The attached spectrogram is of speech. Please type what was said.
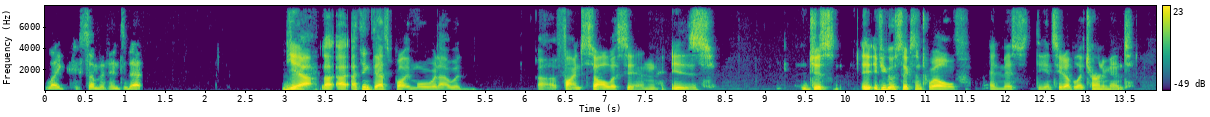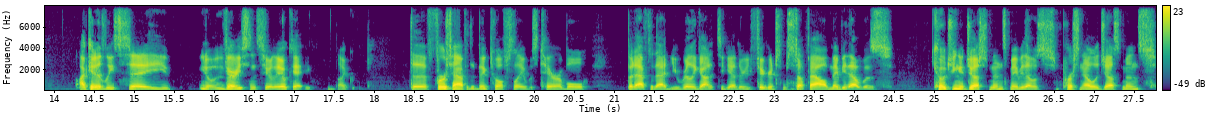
like some have hinted at. Yeah, I, I think that's probably more what I would uh, find solace in is just if you go six and twelve and miss the NCAA tournament, I could at least say you know, very sincerely, okay, like the first half of the Big 12 slate was terrible, but after that, you really got it together. You figured some stuff out. Maybe that was coaching adjustments, maybe that was personnel adjustments.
